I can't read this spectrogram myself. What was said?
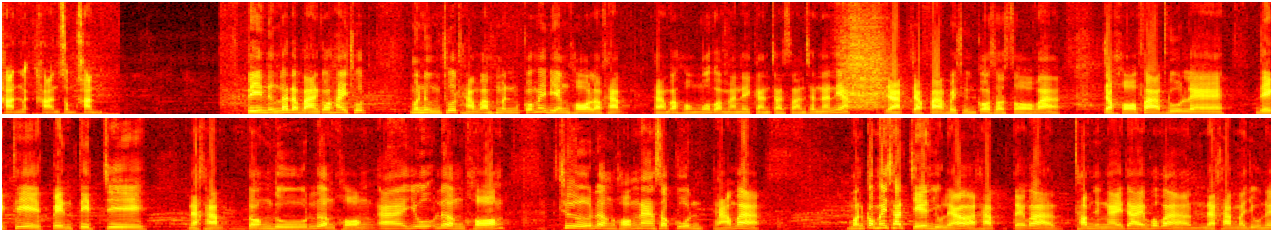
ขาดหลักฐานสำคัญ ปีหนึ่งรัฐบาลก็ให้ชุด มาหนึ่งชุดถามว่ามันก็ไม่เพียงพอหรอกครับ ถามว่าของงบประมาณในการจัดสรรฉะนั้นเนี่ยอยากจะฝากไปถึงกสศว่า จะขอฝากดูแลเด็กที่เป็นติดจีนะครับต้องดูเรื่องของอายุเรื่องของชื่อเรื่องของนามสกุล ถามว่ามันก็ไม่ชัดเจนอยู่แล้วครับ แต่ว่าทำยังไงได้ เพราะว่านะครับมาอยู่ใน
